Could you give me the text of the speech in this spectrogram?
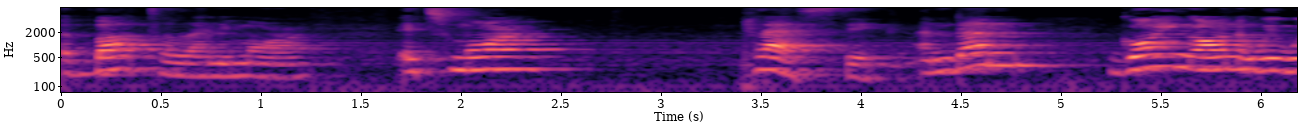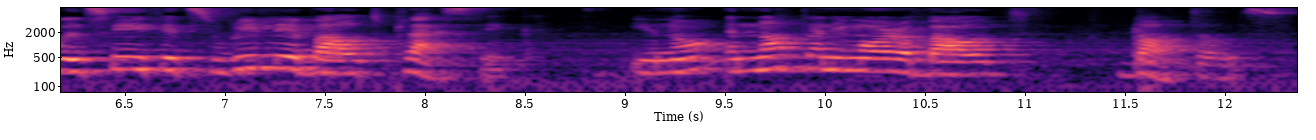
a bottle anymore. It's more plastic. And then going on, we will see if it's really about plastic, you know, and not anymore about bottles.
